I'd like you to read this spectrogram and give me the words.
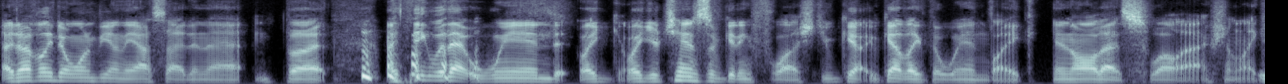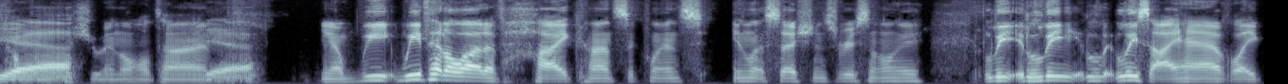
I definitely don't want to be on the outside in that, but I think with that wind, like like your chances of getting flushed, you've got you've got like the wind, like and all that swell action, like helping Yeah. push you in the whole time. Yeah. You know, we we've had a lot of high consequence inlet sessions recently. Le le at least I have like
